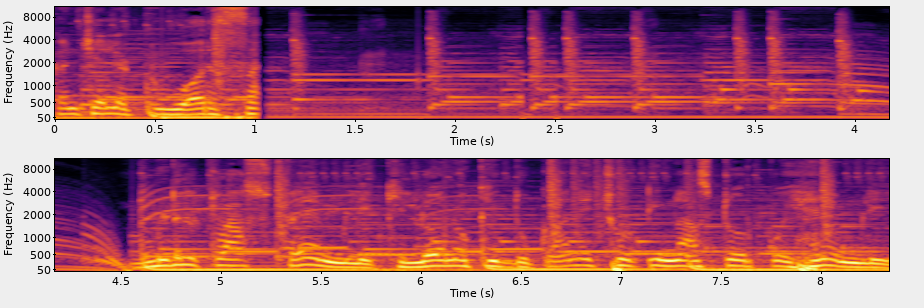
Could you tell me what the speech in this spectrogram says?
कंचेलर टू और मिडिल क्लास फैमिली खिलौनों की दुकानें छोटी ना स्टोर कोई Hamleys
